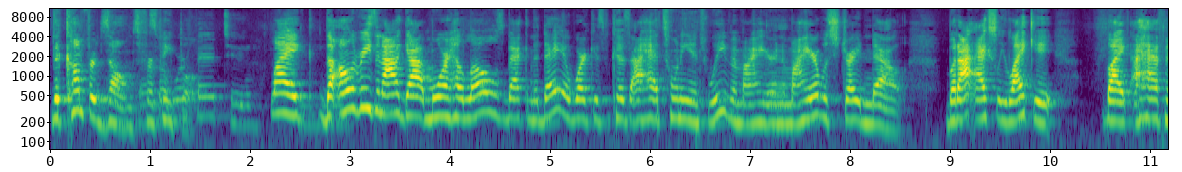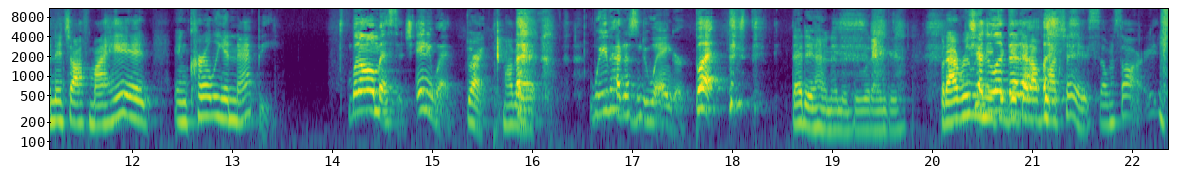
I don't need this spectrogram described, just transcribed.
the comfort zones for That's what people. we're fed to. Like the only reason I got more hellos back in the day at work is because I had 20 inch weave in my hair and my hair was straightened out. But I actually like it like a half an inch off my head and curly and nappy. But all message. Anyway, Right, my bad. we've had nothing to do with anger. But that didn't have nothing to do with anger. But I really need to to, get that that, off my chest. I'm sorry.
